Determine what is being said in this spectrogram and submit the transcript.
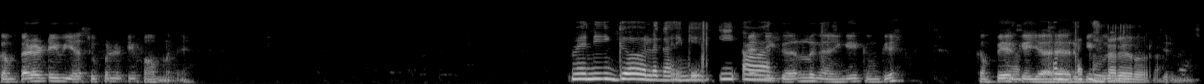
कंपैरेटिव या सुपरलेटिव फॉर्म लगाएँ? वेनिगर लगाएँगे ई आर वेनिगर लगाएँगे क्योंकि कंपेयर किया जा रहा है अरबी को हो है। जर्मन से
